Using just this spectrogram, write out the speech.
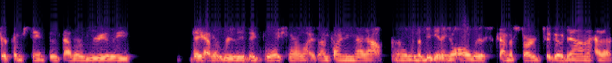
circumstances have a really they have a really big voice in our lives. I'm finding that out. Uh, when the beginning of all this kind of started to go down, I had a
